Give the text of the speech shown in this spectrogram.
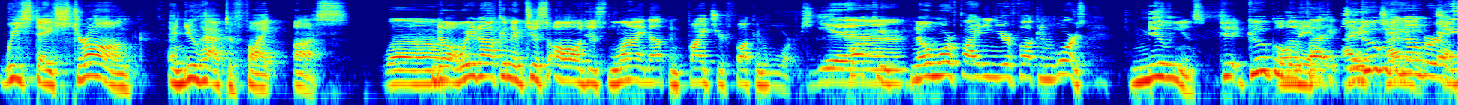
We stay strong, and you have to fight us. well, No, we're not going to just all just line up and fight your fucking wars. Yeah. Fuck you. No more fighting your fucking wars. millions. Google Well, the mean- fucking I mean, Google the Jamie- number of Jamie,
